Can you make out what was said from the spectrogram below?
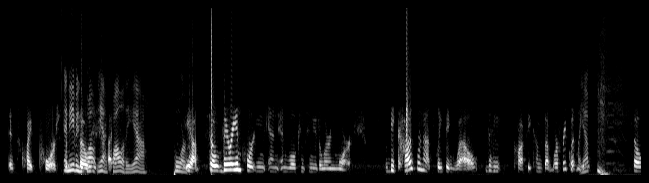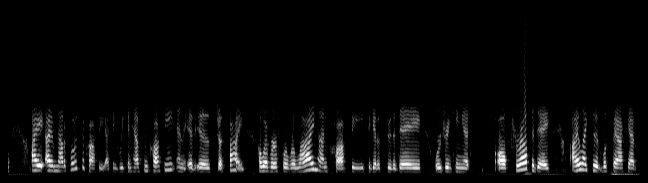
it's quite poor. Sleep. And even so, qual- yeah, quality, yeah, poor. Yeah, so very important, and and we'll continue to learn more. Because we're not sleeping well, then coffee comes up more frequently. Yep. so I, I am not opposed to coffee. I think we can have some coffee, and it is just fine. However, if we're relying on coffee to get us through the day, we're drinking it all throughout the day I like to look back at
